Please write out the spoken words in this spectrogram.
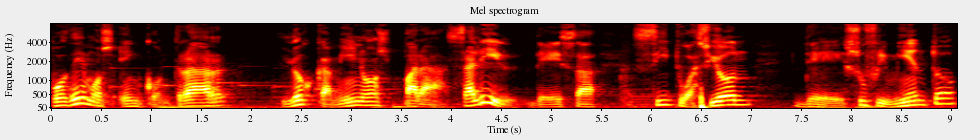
podemos encontrar los caminos para salir de esa situación de sufrimiento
